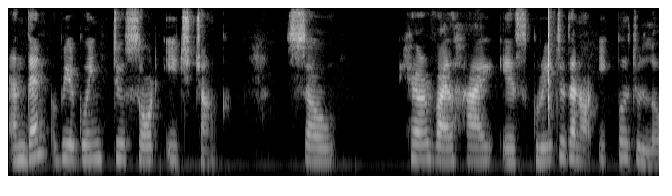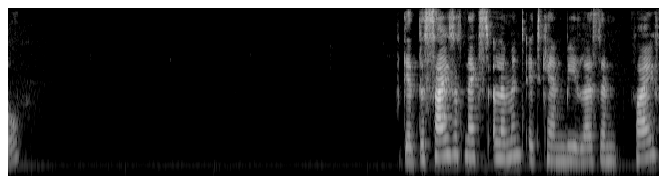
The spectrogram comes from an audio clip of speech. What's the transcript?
and then we are going to sort each chunk. So here while high is greater than or equal to low get the size of next element it can be less than 5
